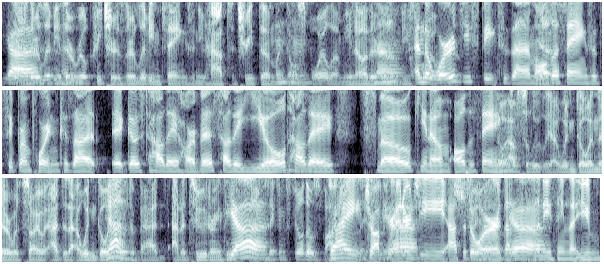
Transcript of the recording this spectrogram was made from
Yeah. yeah they're living, they're real creatures. They're living things and you have to treat them like, mm-hmm. don't spoil them, you know, they're no. going to be And the words you speak to them, all yes. the things, it's super important because that, it goes to how they harvest, how they yield, how they smoke, you know, all the things. No, absolutely. I wouldn't go in there with, sorry, add to that. I wouldn't go yeah. in there with a bad attitude or anything yeah. like that because they can feel those vibes. Right. Drop your energy at the door. Up. That's anything that you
